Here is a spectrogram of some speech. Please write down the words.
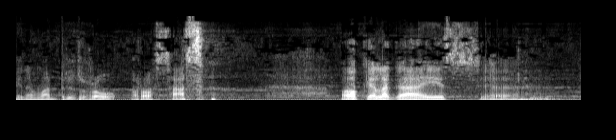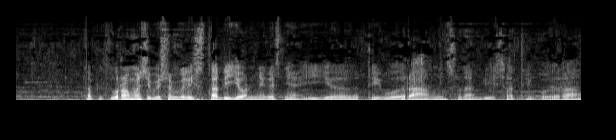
ini Madrid Ro Rosas. Oke okay lah guys. Ya. tapi kurang masih bisa milih stadion ya. Guysnya iya tiberang sana bisa tiberang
